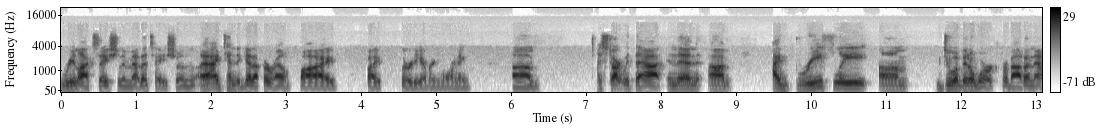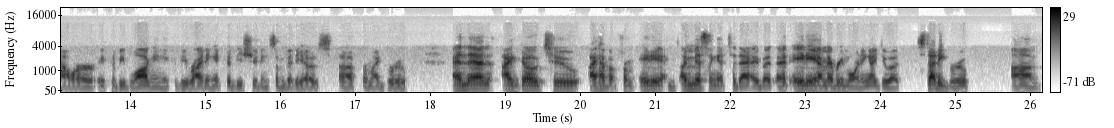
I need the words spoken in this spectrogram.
relaxation and meditation. I, I tend to get up around five five thirty every morning. Um, I start with that, and then um, I briefly um, do a bit of work for about an hour. It could be blogging, it could be writing, it could be shooting some videos uh, for my group. And then I go to, I have from 8 a.m., I'm missing it today, but at 8 a.m. every morning I do a study group um,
